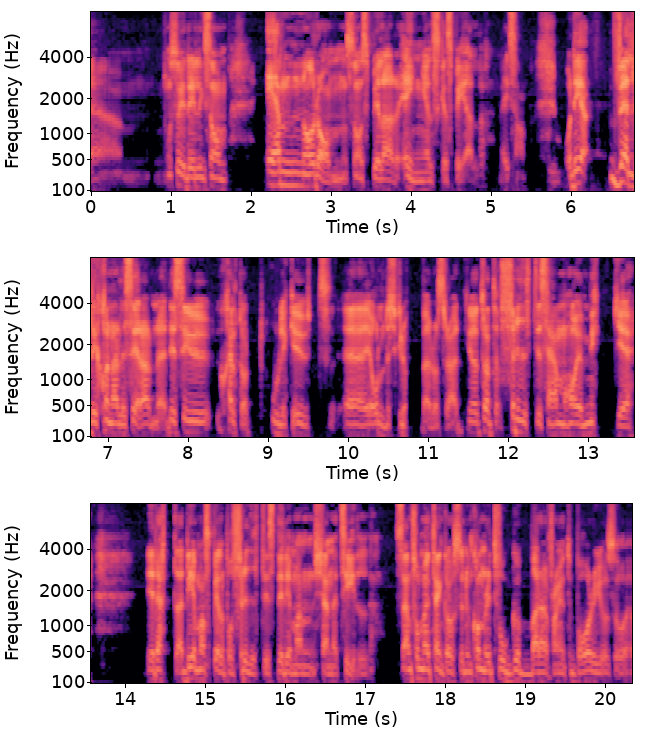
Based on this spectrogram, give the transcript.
Eh, och så är det liksom en av dem som spelar engelska spel. Liksom. Och det är väldigt generaliserande. Det ser ju självklart olika ut eh, i åldersgrupper och sådär. Jag tror att fritidshem har ju mycket i detta. Det man spelar på fritids, det är det man känner till. Sen får man ju tänka också, nu kommer det två gubbar här från Göteborg och så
